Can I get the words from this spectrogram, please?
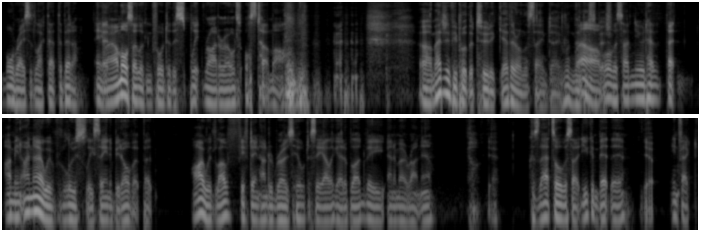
more races like that, the better. Anyway, I'm also looking forward to the split rider All Star Mile. Oh, imagine if you put the two together on the same day. Wouldn't that oh, be all special? of a sudden you would have that. I mean, I know we've loosely seen a bit of it, but I would love 1500 Rose Hill to see Alligator Blood v Anamoe right now Oh, yeah. because that's all of a sudden you can bet there. Yep. In fact,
